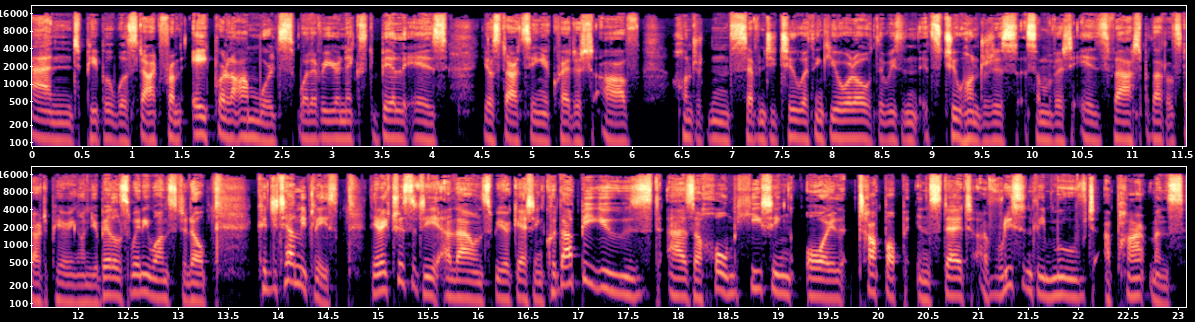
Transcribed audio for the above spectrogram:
and people will start from April onwards, whatever your next bill is, you'll start seeing a credit of 172, I think, euro. The reason it's 200 is some of it is VAT, but that'll start appearing on your bills. Winnie wants to know could you tell me, please, the electricity allowance we are getting, could that be used as a home heating oil top up instead? I've recently moved apartments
